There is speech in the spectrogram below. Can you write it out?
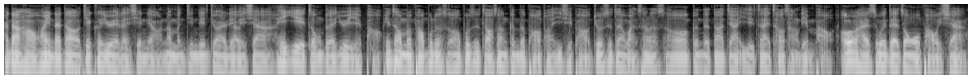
嗨，大家好，欢迎来到杰克越野来闲聊。那我们今天就来聊一下黑夜中的越野跑。平常我们跑步的时候，不是早上跟着跑团一起跑，就是在晚上的时候跟着大家一起在操场练跑，偶尔还是会在中午跑一下。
